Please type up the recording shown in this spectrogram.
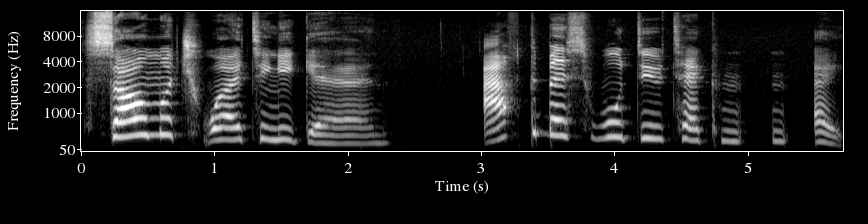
So much waiting again. After this, we'll do take 8.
